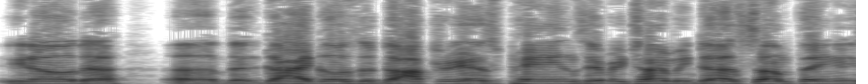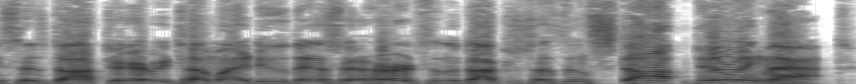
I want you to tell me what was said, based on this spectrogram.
You know, the uh, the guy goes to the doctor, he has pains every time he does something, and he says, Doctor, every time I do this, it hurts. And the doctor says, Then stop doing that.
